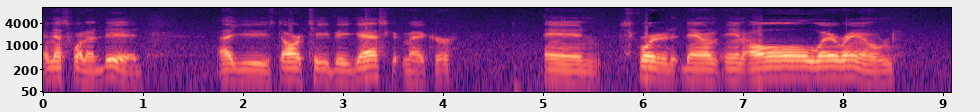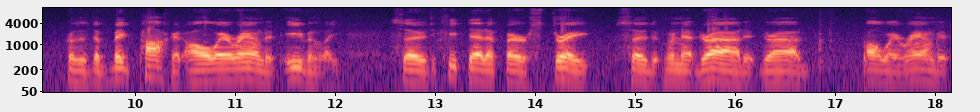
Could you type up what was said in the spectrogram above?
And that's what I did. I used RTV gasket maker and squirted it down in all the way around because it's a big pocket all the way around it evenly. So to keep that up there straight so that when that dried, it dried all the way around it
